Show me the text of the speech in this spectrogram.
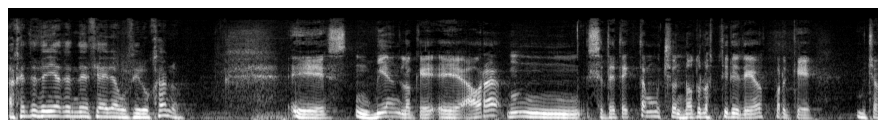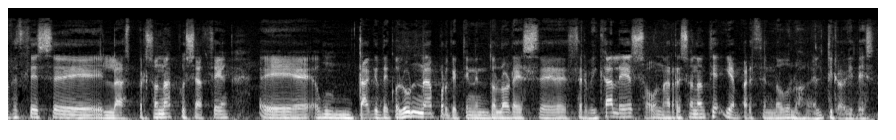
la gente tenía tendencia a ir a un cirujano. bien, lo que eh, ahora mm, se detectan muchos nódulos tiroideos porque Muchas veces eh, las personas pues se hacen eh, un tag de columna porque tienen dolores eh, cervicales o una resonancia y aparecen nódulos en el tiroides.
